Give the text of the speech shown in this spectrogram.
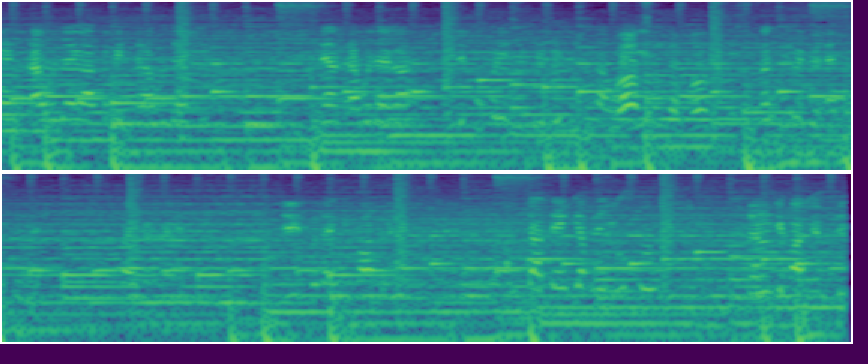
पेट खराब हो जाएगा तबीयत खराब हो जाएगी ध्यान खराब हो जाएगा। ये तो बड़ी बहुत सुंदर बहुत में जो है ये बताया कि हम चाहते हैं कि अपने यूट्यूब चैनल के माध्यम से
